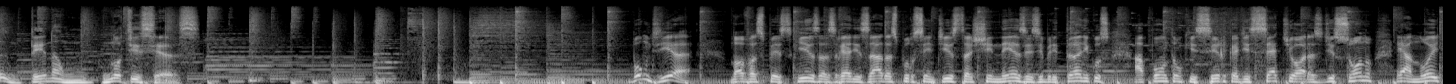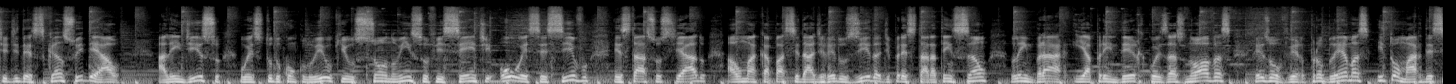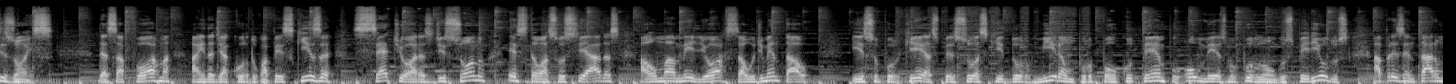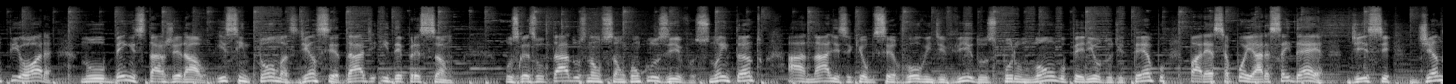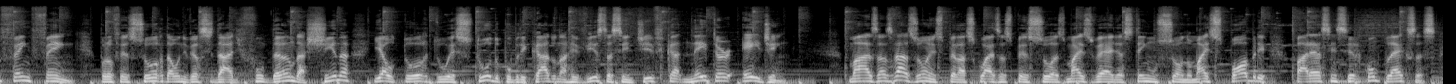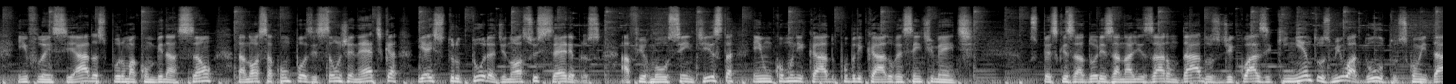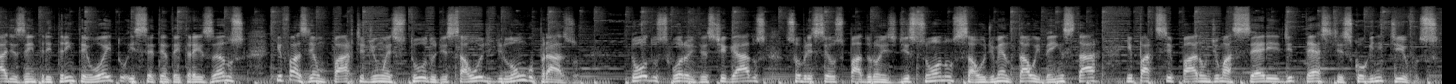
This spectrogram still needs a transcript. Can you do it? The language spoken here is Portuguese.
Antena 1 Notícias. Bom dia! Novas pesquisas realizadas por cientistas chineses e britânicos apontam que cerca de 7 horas de sono é a noite de descanso ideal. Além disso, o estudo concluiu que o sono insuficiente ou excessivo está associado a uma capacidade reduzida de prestar atenção, lembrar e aprender coisas novas, resolver problemas e tomar decisões. Dessa forma, ainda de acordo com a pesquisa, sete horas de sono estão associadas a uma melhor saúde mental. Isso porque as pessoas que dormiram por pouco tempo ou mesmo por longos períodos apresentaram piora no bem-estar geral e sintomas de ansiedade e depressão. Os resultados não são conclusivos. No entanto, a análise que observou indivíduos por um longo período de tempo parece apoiar essa ideia, disse Jian Fengfeng, professor da Universidade Fudan da China e autor do estudo publicado na revista científica Nature Aging mas as razões pelas quais as pessoas mais velhas têm um sono mais pobre parecem ser complexas, influenciadas por uma combinação da nossa composição genética e a estrutura de nossos cérebros, afirmou o cientista em um comunicado publicado recentemente. Os pesquisadores analisaram dados de quase 500 mil adultos com idades entre 38 e 73 anos que faziam parte de um estudo de saúde de longo prazo. Todos foram investigados sobre seus padrões de sono, saúde mental e bem-estar e participaram de uma série de testes cognitivos.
